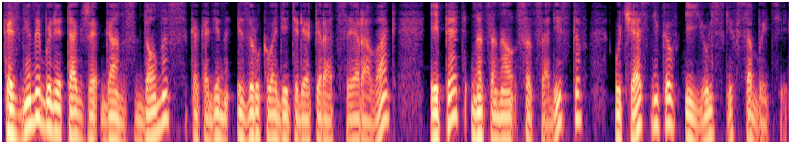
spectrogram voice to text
Казнены были также Ганс Домес, как один из руководителей операции «Равак», и пять национал-социалистов, участников июльских событий.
